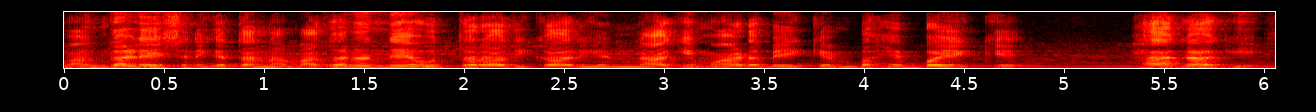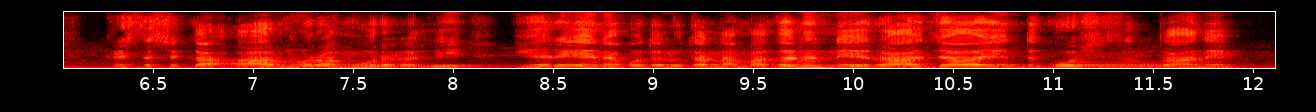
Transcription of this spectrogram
ಮಂಗಳೇಶನಿಗೆ ತನ್ನ ಮಗನನ್ನೇ ಉತ್ತರಾಧಿಕಾರಿಯನ್ನಾಗಿ ಮಾಡಬೇಕೆಂಬ ಹೆಬ್ಬಯಕ್ಕೆ. ಹಾಗಾಗಿ ಕ್ರಿಸ್ತಶಕ ಆರ್ನೂರ ಮೂರರಲ್ಲಿ ಎರೆಯನ ಬದಲು ತನ್ನ ಮಗನನ್ನೇ ರಾಜ ಎಂದು ಘೋಷಿಸುತ್ತಾನೆ.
